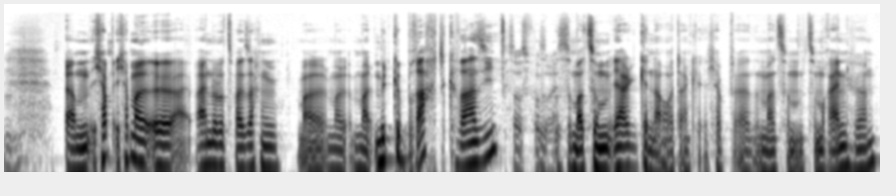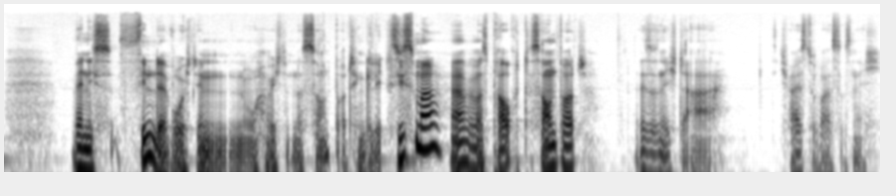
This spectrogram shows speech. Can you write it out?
Mhm. Ähm, ich habe ich hab mal äh, ein oder zwei Sachen mal, mal, mal mitgebracht quasi. Das ist also mal zum, ja genau, danke. Ich habe äh, mal zum, zum Reinhören wenn ich es finde, wo ich den, wo habe ich denn das Soundboard hingelegt? Siehst du mal, ja, wenn man es braucht, das Soundboard, ist es nicht da. Ich weiß, du weißt es nicht.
